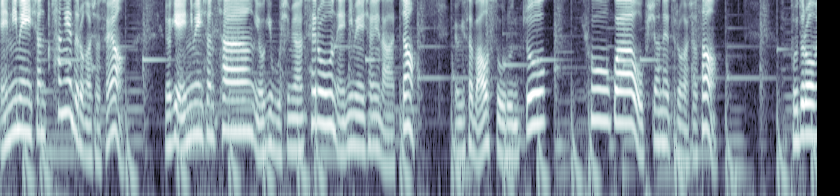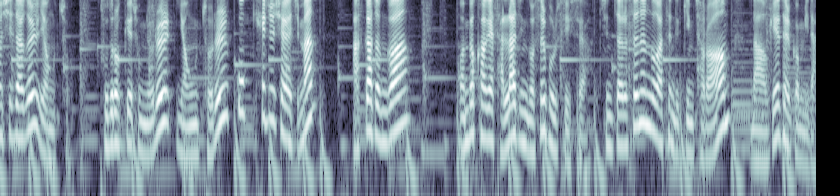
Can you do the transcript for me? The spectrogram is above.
애니메이션 창에 들어가셔서요. 여기 애니메이션 창 여기 보시면 새로운 애니메이션이 나왔죠? 여기서 마우스 오른쪽 효과 옵션에 들어가셔서 부드러운 시작을 0초, 부드럽게 종료를 0초를 꼭 해주셔야지만 아까 전과 완벽하게 달라진 것을 볼 수 있어요. 진짜로 쓰는 것 같은 느낌처럼 나오게 될 겁니다.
